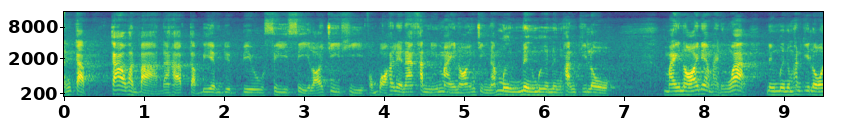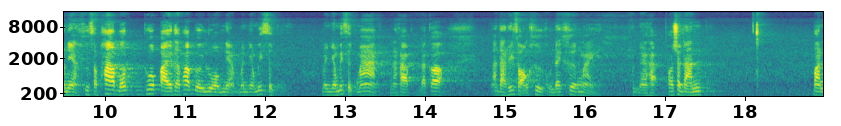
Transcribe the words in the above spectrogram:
นกับ 9,000 บาทนะครับ กับ BMW C 400 GT ผมบอกให้เลยนะ คันนี้ไม่น้อยจริงๆนะมือ11,000กิโลไม่น้อยเนี่ยหมายถึงว่า 11,000กิโลเนี่ยคือสภาพรถทั่วไปสภาพโดยรวมเนี่ยมันยังไม่สึกมันยังไม่สึกมากนะครับ แล้วก็อันดับที่ 2 คือคุณได้เครื่องใหม่นะครับเพราะฉะนั้นมัน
